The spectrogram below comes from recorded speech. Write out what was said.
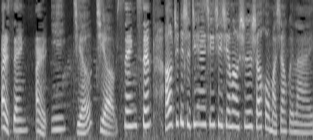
二三二一九九三三。好，这个时间先谢谢老师，稍后马上回来。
